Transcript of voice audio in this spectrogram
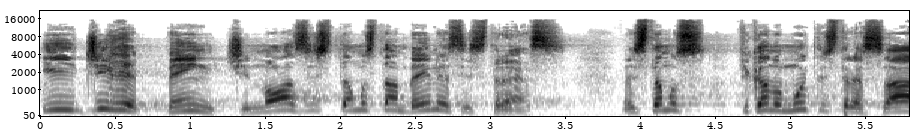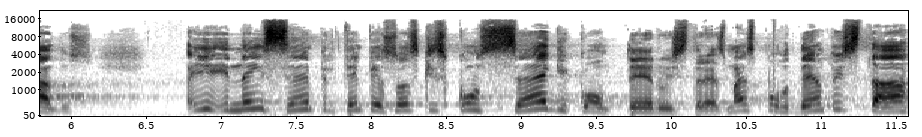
E de repente, nós estamos também nesse estresse. Nós estamos ficando muito estressados. E, e nem sempre tem pessoas que conseguem conter o estresse, mas por dentro está.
